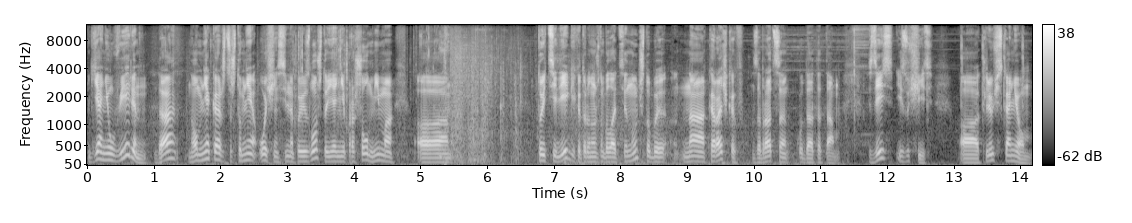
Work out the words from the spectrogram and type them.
Я не уверен, да, но мне кажется, что мне очень сильно повезло, что я не прошел мимо а, той телеги, которую нужно было оттянуть, чтобы на карачках забраться куда-то там. Здесь изучить. А, ключ с конем.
